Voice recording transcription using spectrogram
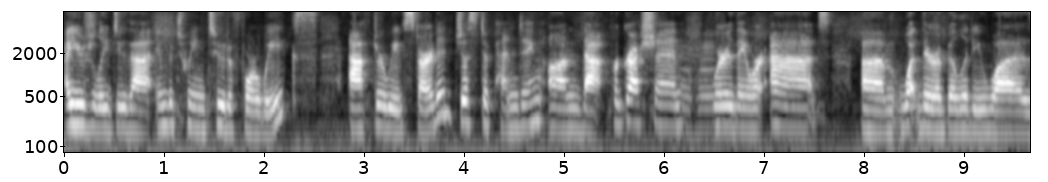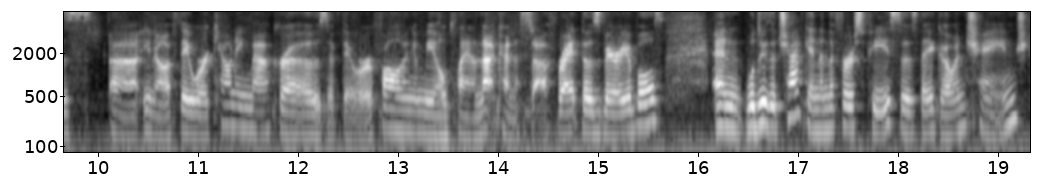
I usually do that in between two to four weeks after we've started, just depending on that progression, where they were at, um, what their ability was. Uh, you know, if they were counting macros, if they were following a meal plan, that kind of stuff, right? Those variables. And we'll do the check in, and the first piece is they go and change.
